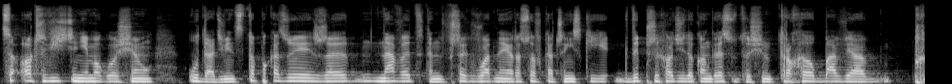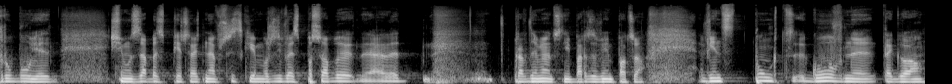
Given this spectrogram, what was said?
co oczywiście nie mogło się udać. Więc to pokazuje, że nawet ten wszechwładny Jarosław Kaczyński, gdy przychodzi do kongresu, to się trochę obawia, próbuje się zabezpieczać na wszystkie możliwe sposoby, ale prawdę mówiąc nie bardzo wiem po co. Więc punkt główny tego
